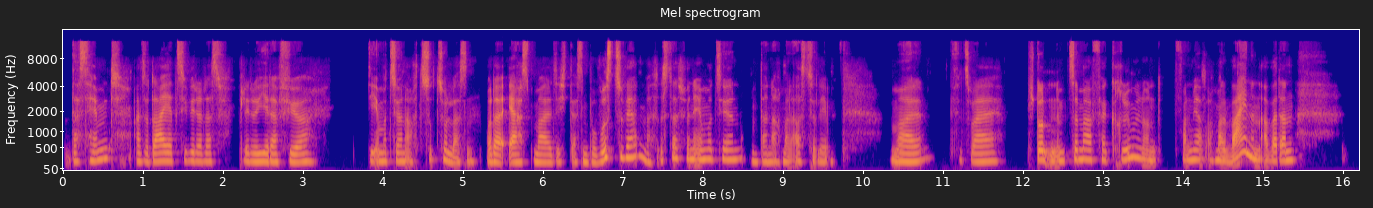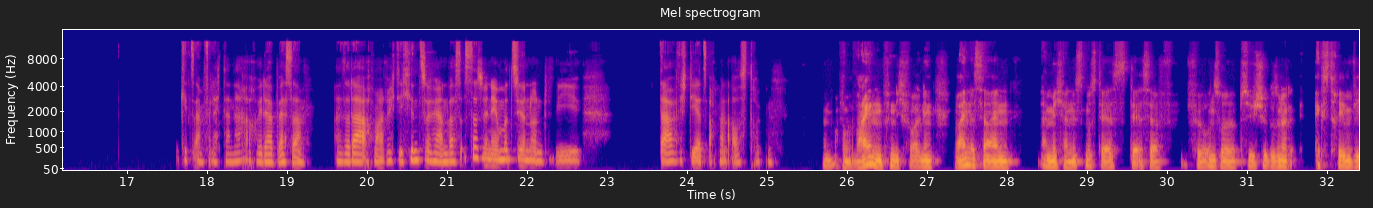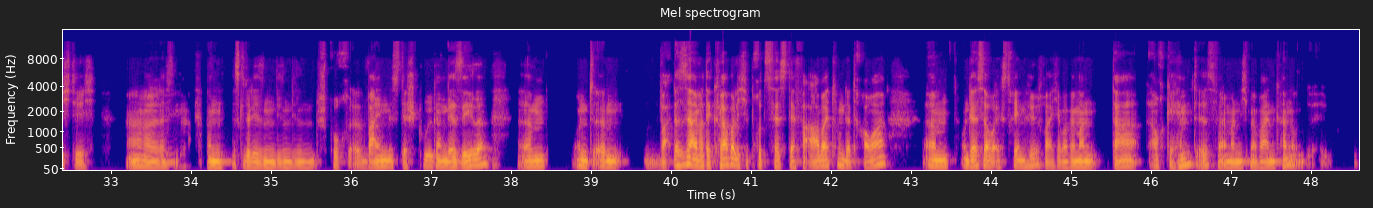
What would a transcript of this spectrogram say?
Das hemmt, also da jetzt hier wieder das Plädoyer dafür, die Emotion auch zuzulassen oder erstmal sich dessen bewusst zu werden, was ist das für eine Emotion und danach mal auszuleben. Mal für zwei Stunden im Zimmer verkrümeln und von mir aus auch mal weinen, aber dann geht es einem vielleicht danach auch wieder besser. Also da auch mal richtig hinzuhören, was ist das für eine Emotion und wie darf ich die jetzt auch mal ausdrücken? Weinen finde ich vor allen Dingen, Weinen ist ja ein, ein Mechanismus, der ist, der ist ja für unsere psychische Gesundheit extrem wichtig. Ja, weil das, mhm. man, es gibt ja diesen, diesen, diesen Spruch, äh, Weinen ist der Stuhlgang der Seele. Ähm, und ähm, das ist ja einfach der körperliche Prozess der Verarbeitung der Trauer. Ähm, und der ist ja auch extrem hilfreich. Aber wenn man da auch gehemmt ist, weil man nicht mehr weinen kann, und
